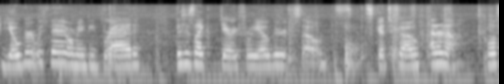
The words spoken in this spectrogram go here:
yogurt with it or maybe bread this is like dairy-free yogurt, so it's, it's good to go. I don't know. We'll,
